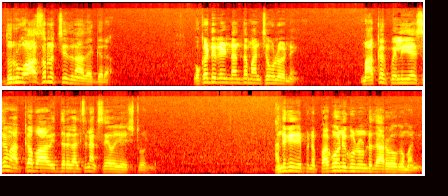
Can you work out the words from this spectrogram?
దుర్వాసన వచ్చేది నా దగ్గర. ఒకటి రెండు అంత మంచంలోనే మా అక్కకు పెళ్ళి చేసాం అక్క బావ ఇద్దరు కలిసి నాకు సేవ చేసేటోళ్ళు. అందుకే చెప్పిన పగోని కూడా ఉండదు ఆ రోగం అని.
